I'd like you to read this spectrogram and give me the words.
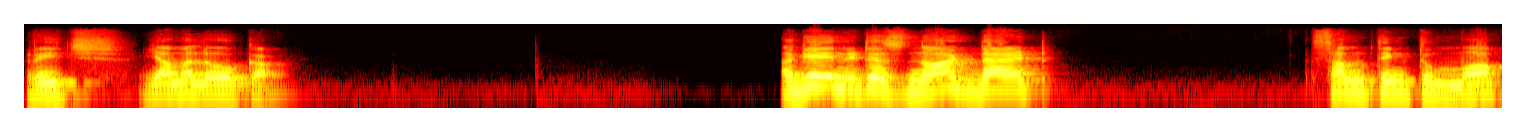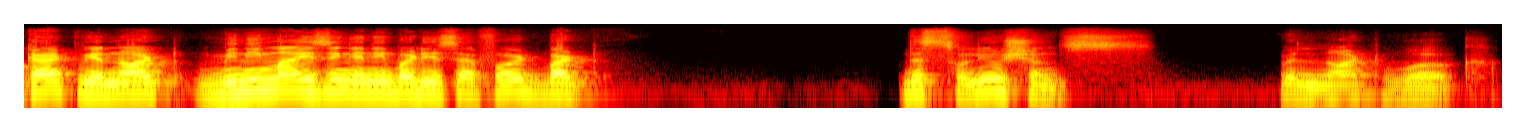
reach Yamaloka. Again, it is not that something to mock at, we are not minimizing anybody's effort, but these solutions will not work.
